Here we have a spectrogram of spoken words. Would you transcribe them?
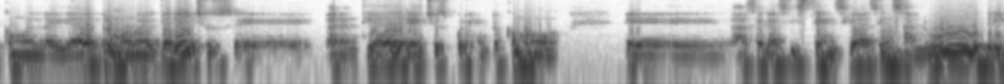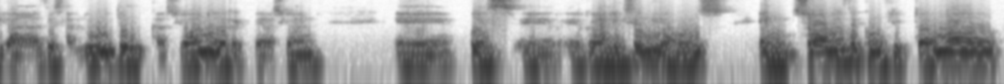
como en la idea de promover derechos, eh, garantía de derechos, por ejemplo, como eh, hacer asistencias en salud, brigadas de salud, de educación o de recreación, eh, pues realicen, digamos, en zonas de conflicto armado,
